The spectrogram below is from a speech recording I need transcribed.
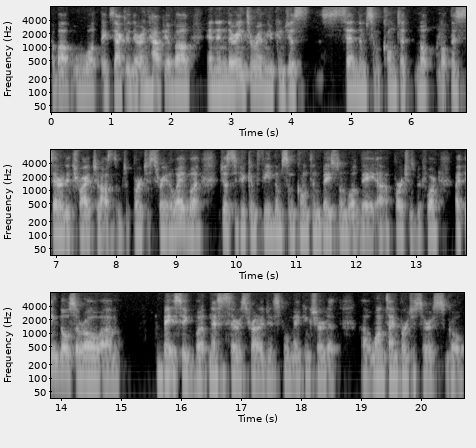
about what exactly they're unhappy about. And in their interim you can just send them some content, not not necessarily try to ask them to purchase straight away, but just if you can feed them some content based on what they uh, purchased before. I think those are all um, basic but necessary strategies for making sure that uh, one-time purchasers go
